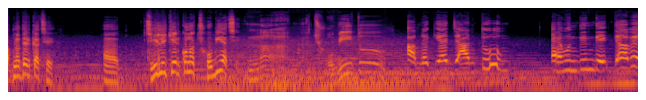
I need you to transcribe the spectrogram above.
আপনাদের কাছে ঝিলিকের কোনো ছবি আছে? না ছবি তো আমরা কি আর জানতুম? এমন দিন দেখতে হবে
